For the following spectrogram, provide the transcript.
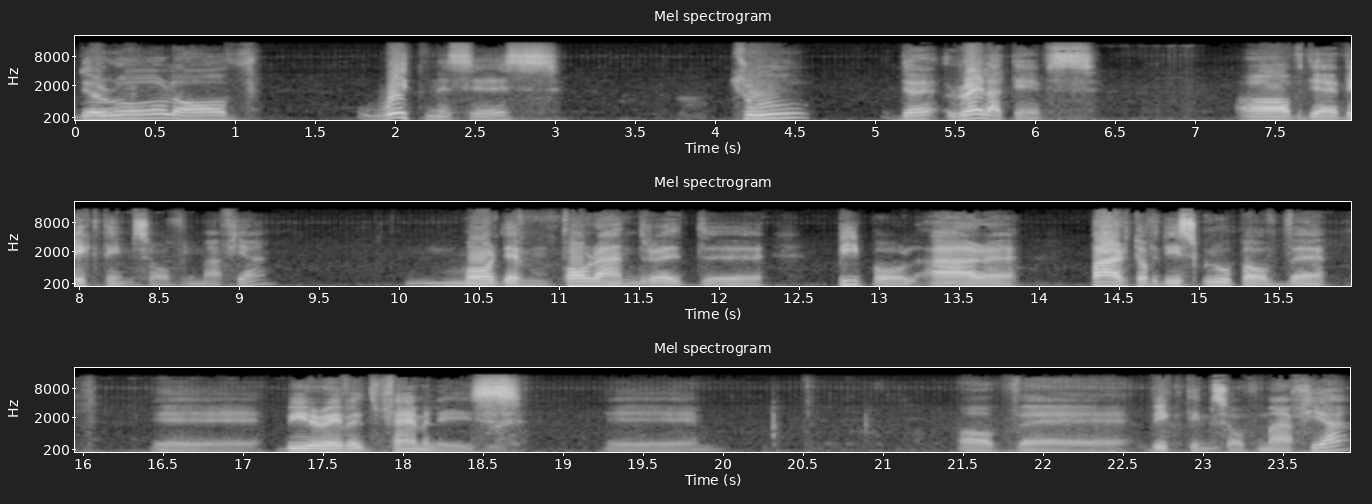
the role of witnesses through the relatives of the victims of the mafia. More than 400 uh, people are uh, part of this group of uh, bereaved families um, of uh, victims of mafia.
